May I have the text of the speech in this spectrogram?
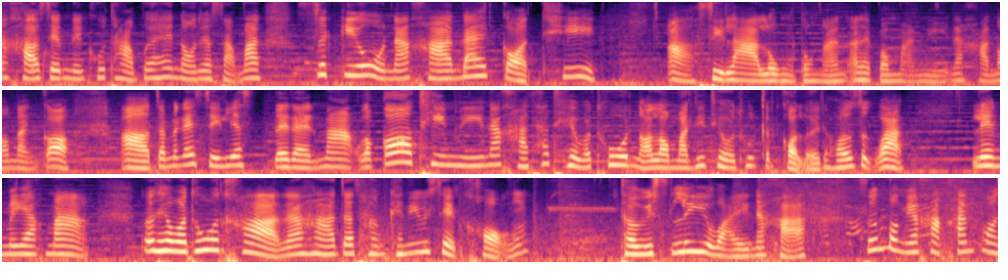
นะคะเซฟเน้นครูไทม์เพื่อให้น้องเนี่ยสามารถสกิลนะคะได้ก่อนที่ศิลาลงตรงนั้นอะไรประมาณนี้นะคะ นอกนั้นก็จะไม่ได้ซีเรียสใดๆมาก แล้วก็ทีมนี้นะคะ ถ้าเทวทูตเนาะเรามาที่เทวทูตกันก่อนเลยเพราะรู้สึกว่า เล่นไม่ยากมาก ตัวเทวทูตค่ะนะคะจะทำแคนดี้พิเศษของทวิสลี่ไว้นะคะ ซึ่งตรงนี้ค่ะขั้นตอน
